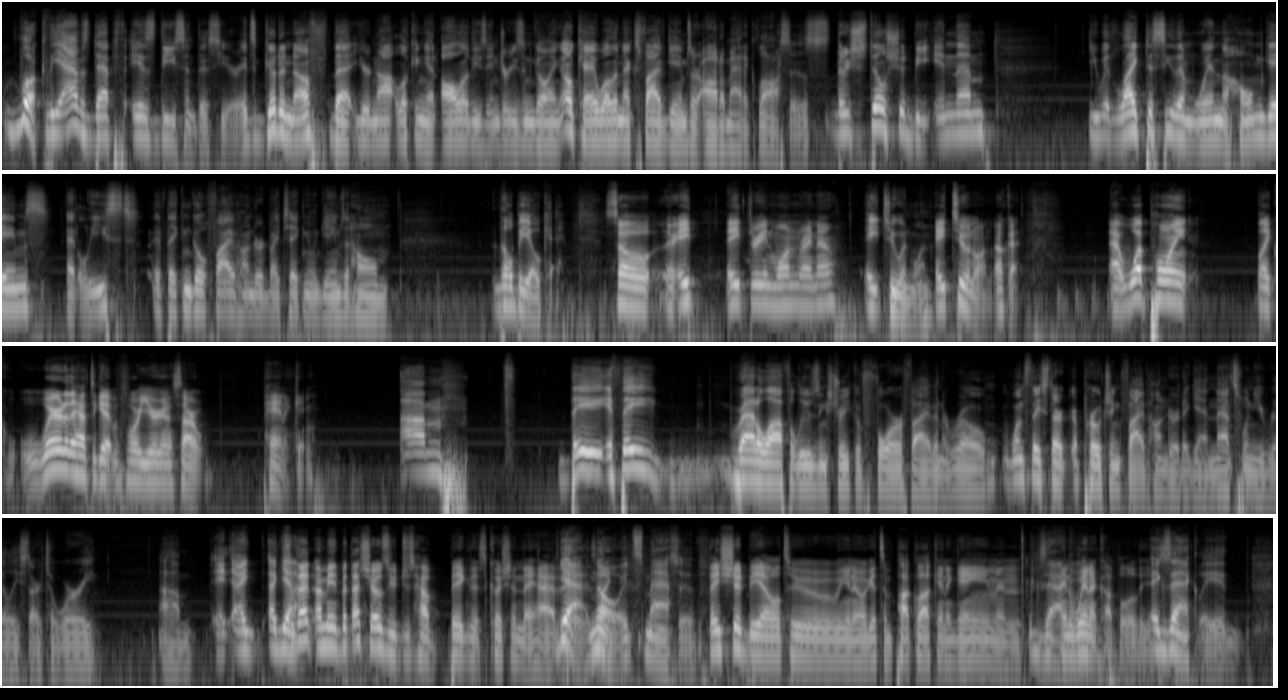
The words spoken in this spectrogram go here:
look, the Avs depth is decent this year. It's good enough that you're not looking at all of these injuries and going, okay, well, the next five games are automatic losses. They still should be in them. You would like to see them win the home games at least. If they can go 500 by taking the games at home, they'll be okay. So they're eight eight three and one right now. 8 2 and 1. Eight two and one. Okay. At what point, like, where do they have to get before you're going to start panicking? Um, they if they rattle off a losing streak of four or five in a row, once they start approaching 500 again, that's when you really start to worry. Um, it, I again, So that I mean, but that shows you just how big this cushion they have. yeah, is. no, Like, it's massive. they should be able to you know get some puck luck in a game and Exactly. and win a couple of these. Exactly.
